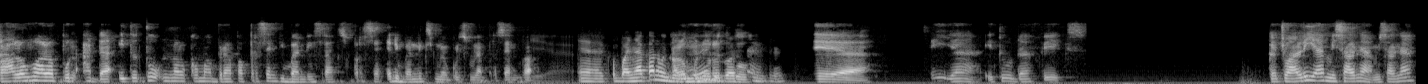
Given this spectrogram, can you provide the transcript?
kalau walaupun ada itu tuh 0, berapa persen dibanding 100 persen eh dibanding 99 persen pak Iya. Ya, kebanyakan Kalau ujung-ujungnya di menurutku. iya iya itu udah fix kecuali ya misalnya misalnya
